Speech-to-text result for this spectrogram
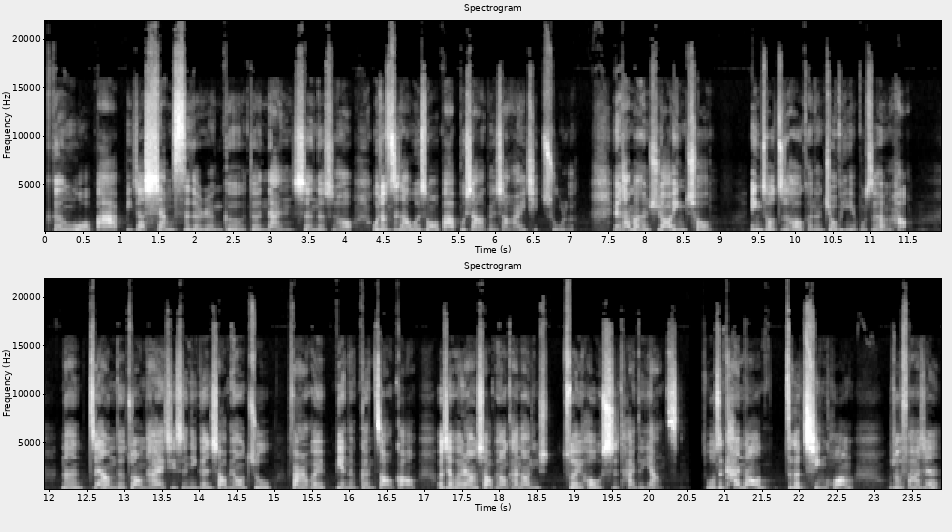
跟我爸比较相似的人格的男生的时候，我就知道为什么我爸不想要跟小孩一起住了，因为他们很需要应酬，应酬之后可能酒品也不是很好。那这样的状态，其实你跟小朋友住，反而会变得更糟糕，而且会让小朋友看到你最后失态的样子。我是看到这个情况，我就发现，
